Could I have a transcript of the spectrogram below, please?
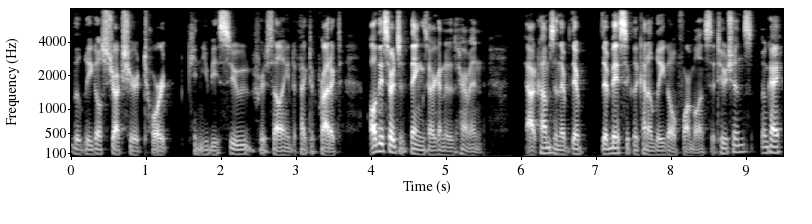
the legal structure, tort. Can you be sued for selling a defective product? All these sorts of things are going to determine outcomes, and they're they're they're basically kind of legal formal institutions. Okay,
